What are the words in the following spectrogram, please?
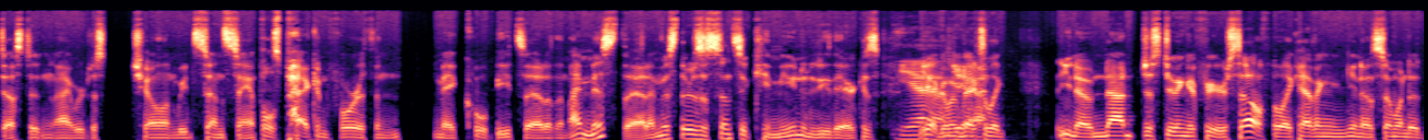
Dustin and I were just chilling. We'd send samples back and forth and make cool beats out of them. I missed that. I miss there's a sense of community there because yeah, Yeah. going Yeah. back to like you know not just doing it for yourself, but like having you know someone to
